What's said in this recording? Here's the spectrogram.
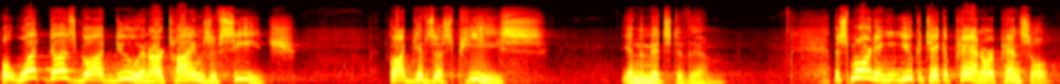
But what does God do in our times of siege? God gives us peace in the midst of them. This morning, you could take a pen or a pencil,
